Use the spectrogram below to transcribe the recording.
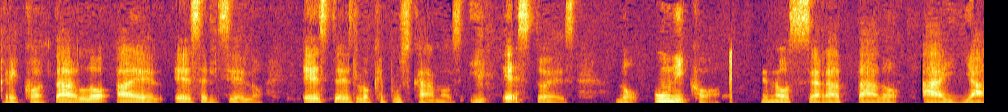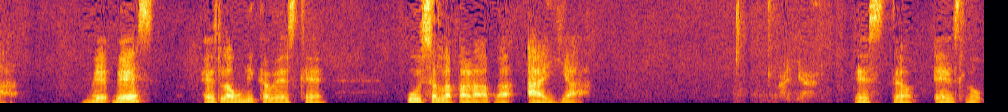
Recordarlo a Él es el cielo. Este es lo que buscamos y esto es lo único que nos será dado allá. ¿Ve- ¿Ves? Es la única vez que usa la palabra allá. Esto es lo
